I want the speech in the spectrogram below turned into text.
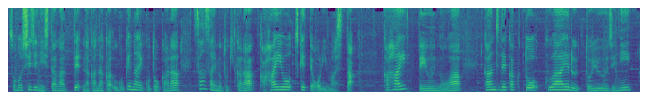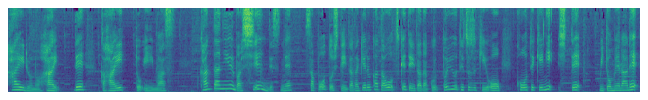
その指示に従ってなかなか動けないことから3歳の時から加配をつけておりました。加配っていうのは漢字で書くと加えるという字に配慮の配で加配と言います。簡単に言えば支援ですね。サポートしていただける方をつけていただくという手続きを公的にして認められ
